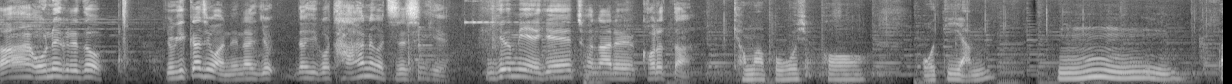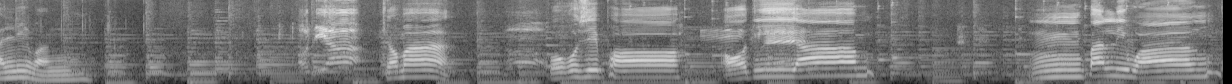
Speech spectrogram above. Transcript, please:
아 오늘 그래도 여기까지 왔네. 나, 여, 나 이거 다 하는 거 진짜 신기해. 이겸이에게 전화를 걸었다. 겸아 보고 싶어. 어디얌? 음, 빨리 왕. 어디야? 겸아 보고 싶어 어디야? 음 빨리 왕.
